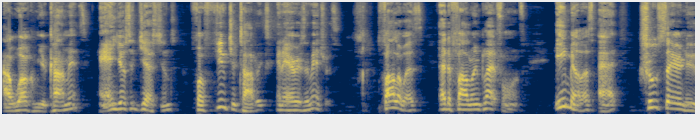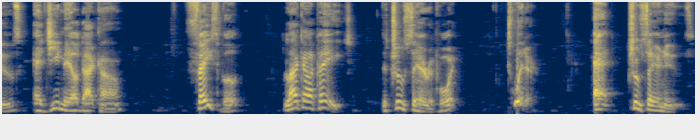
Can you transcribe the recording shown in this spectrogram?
I welcome your comments and your suggestions for future topics and areas of interest. Follow us at the following platforms. Email us at truthsayernews at gmail.com. Facebook, like our page, The Truthsayer Report. Twitter, at Truthsayer News.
